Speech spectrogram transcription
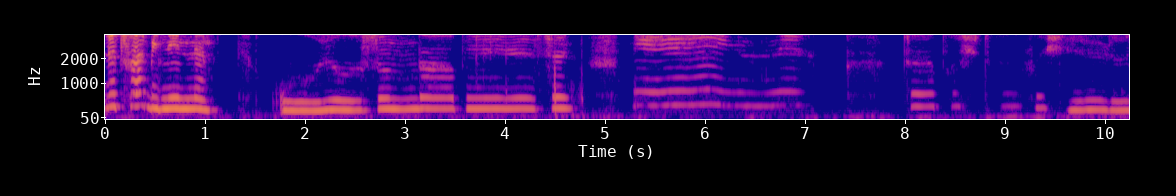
Lütfen bir dinle. Uyusun da büyüsün. Ninni. Tıpış tıpış yürü.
